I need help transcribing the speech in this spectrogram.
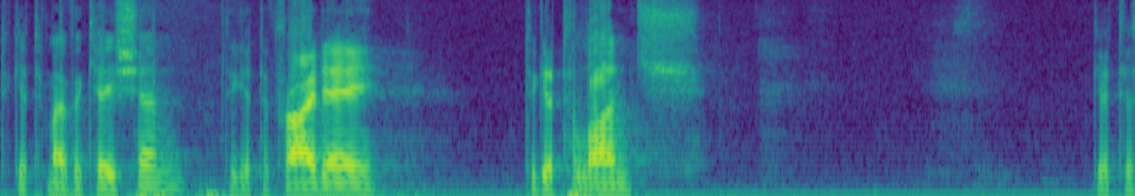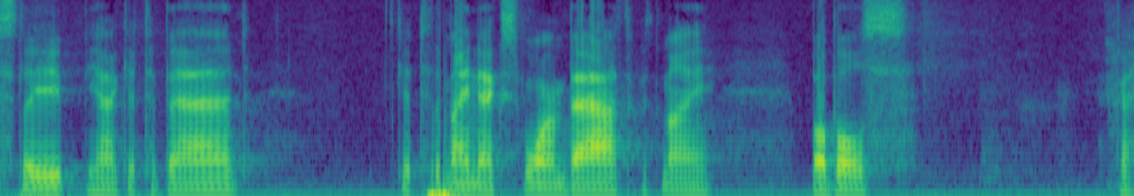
to get to my vacation, to get to Friday, to get to lunch, get to sleep, yeah, get to bed get to my next warm bath with my bubbles. Got,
